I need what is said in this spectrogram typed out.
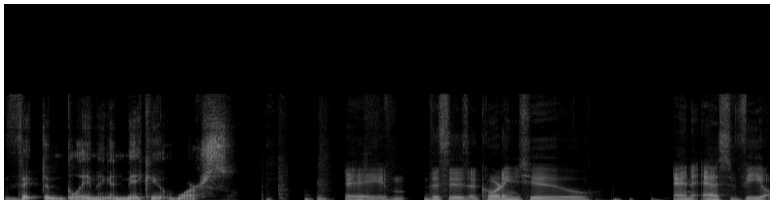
victim blaming and making it worse. A this is according to nsvrc.org.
